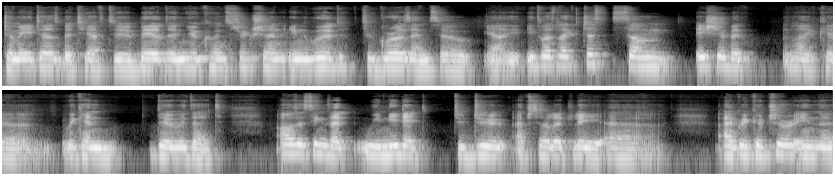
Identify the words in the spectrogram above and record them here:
tomatoes but you have to build a new construction in wood to grow them so yeah it was like just some issue, but like uh, we can do with that. All the things that we needed to do absolutely uh, agriculture in a,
